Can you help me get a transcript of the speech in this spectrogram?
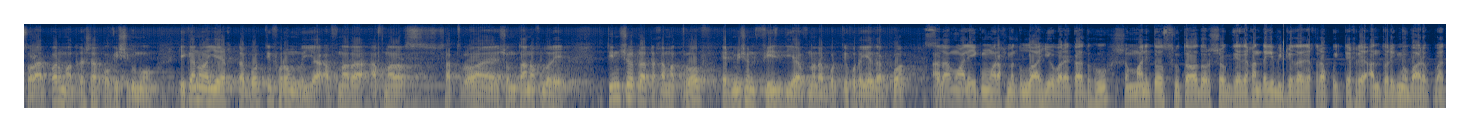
সরারপার মাদ্রাসার অফিস রুমও এখানেও আইয়া একটা ভর্তি ফর্ম লইয়া আপনারা, আপনার ছাত্র সন্তান হলরে তিনশোটা টাকা মাত্র এডমিশন ফিজ দিয়ে আপনারা ভর্তি করাইয়া যাক আসসালামু আলাইকুম রহমতুল্লাহি বারাকাতুহু সম্মানিত শ্রোতা দর্শক যে যেখান থেকে ভিডিওটা দেখরা প্রত্যেকের আন্তরিক মোবারকবাদ।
